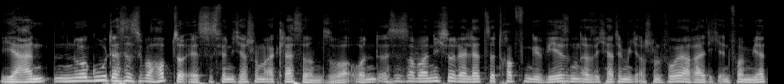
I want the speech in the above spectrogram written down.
Ja, nur gut, dass es überhaupt so ist. Das finde ich ja schon mal klasse und so. Und es ist aber nicht so der letzte Tropfen gewesen. Also ich hatte mich auch schon vorher reichlich informiert.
